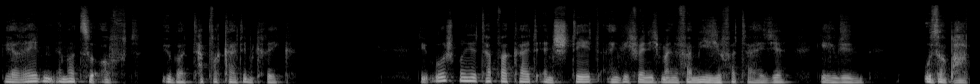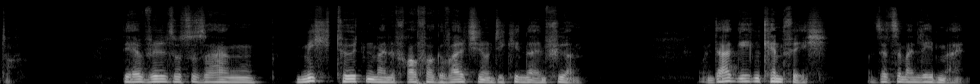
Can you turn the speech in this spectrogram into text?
Wir reden immer zu oft über Tapferkeit im Krieg. Die ursprüngliche Tapferkeit entsteht eigentlich, wenn ich meine Familie verteidige gegen den Usurpator. Der will sozusagen mich töten, meine Frau vergewaltigen und die Kinder entführen. Und dagegen kämpfe ich und setze mein Leben ein.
